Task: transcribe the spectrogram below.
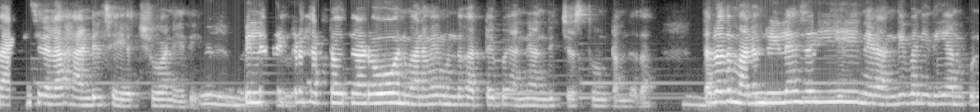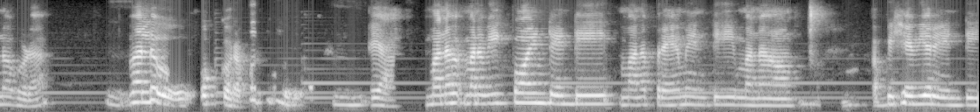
పేరెంట్స్ ఎలా హ్యాండిల్ చేయొచ్చు అనేది. పిల్లలు ఎక్కడ హర్ట్ అవుతాడో అని మనమే ముందు హర్ట్ అయిపోయి అన్ని అందించేస్తూ ఉంటాం కదా. తర్వాత మనం రియలైజ్ అయ్యి నేను అందివ్వని ఇది అనుకున్నా కూడా. వాళ్ళు ఒప్పుకోరు. యా మన మన వీక్ పాయింట్ ఏంటి మన ప్రేమ ఏంటి మన బిహేవియర్ ఏంటి.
